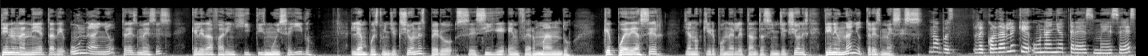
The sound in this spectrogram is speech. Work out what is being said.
tiene una nieta de un año, tres meses, que le da faringitis muy seguido. Le han puesto inyecciones, pero se sigue enfermando. ¿Qué puede hacer? Ya no quiere ponerle tantas inyecciones. Tiene un año, tres meses. No, pues recordarle que un año, tres meses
